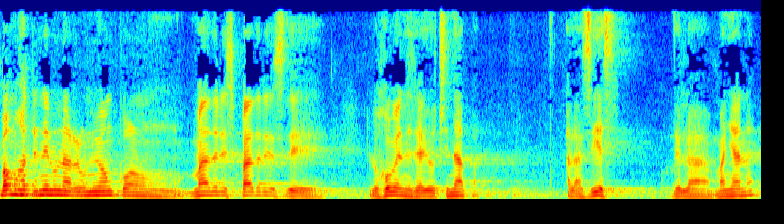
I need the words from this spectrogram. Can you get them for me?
Vamos a tener una reunión con madres, padres de los jóvenes de Ayotzinapa a las 10 de la mañana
